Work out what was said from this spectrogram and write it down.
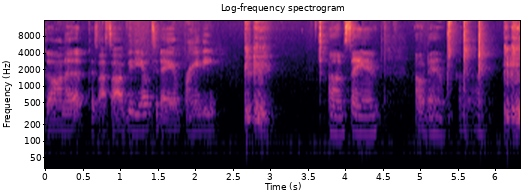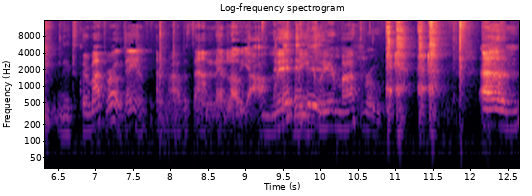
gone up. Because I saw a video today of Brandy, um, saying, "Oh damn, uh, need to clear my throat." Damn, I don't know. I was sounding that low, y'all. Let me clear my throat. Um,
